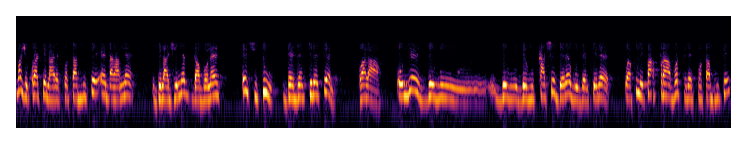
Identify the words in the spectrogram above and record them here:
Moi, je crois que la responsabilité est dans la main de la jeunesse gabonaise et surtout des intellectuels. Voilà, au lieu de vous, de vous, cacher derrière vos intérêts pour ne pas prendre votre responsabilité,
